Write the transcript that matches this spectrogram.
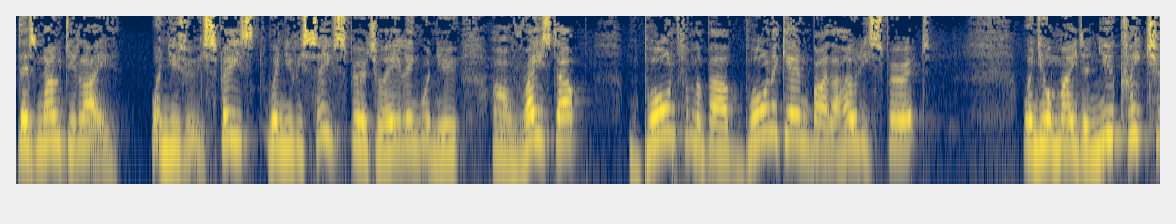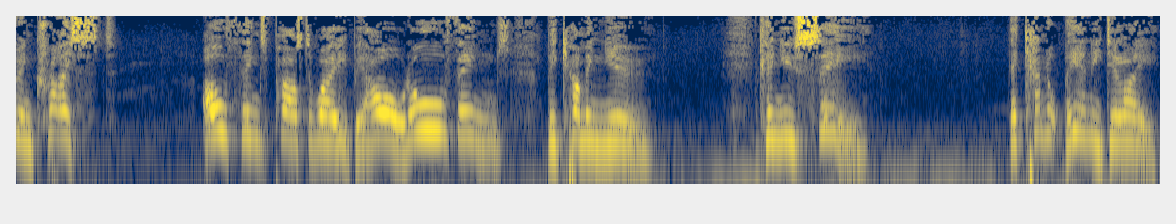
There's no delay when you receive, when you receive spiritual healing, when you are raised up, born from above, born again by the Holy Spirit, when you're made a new creature in Christ, old things passed away, behold, all things becoming new. Can you see? There cannot be any delay.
